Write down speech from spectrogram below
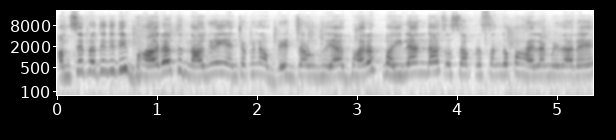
आमचे प्रतिनिधी भारत नागणे यांच्याकडून अपडेट जाणून घेऊयात भारत पहिल्यांदाच असा प्रसंग पाहायला मिळणार आहे.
